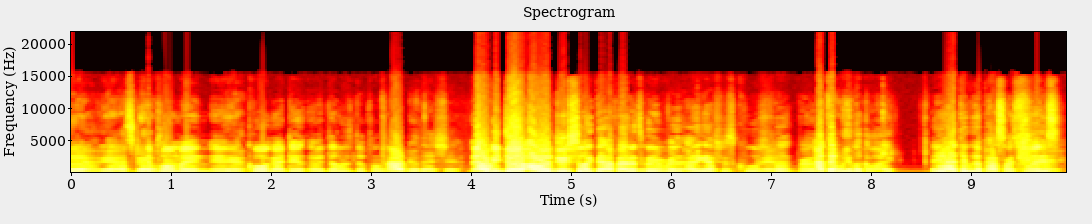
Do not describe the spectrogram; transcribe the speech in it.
yeah, yeah, that's dope. diploma, and, and. Cole got Di- uh, Dylan's diploma. I'll do that shit. that would be dope. I would do shit like that if I had a twin, bro. I think that's just cool as fuck, bro. I think we look alike. yeah, I think we could pass like twins.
